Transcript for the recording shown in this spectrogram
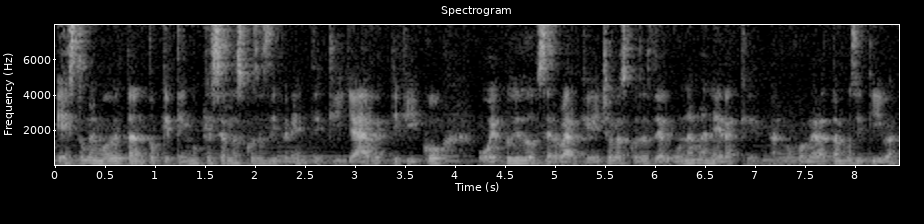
esto me mueve tanto que tengo que hacer las cosas diferente, que ya rectifico o he podido observar que he hecho las cosas de alguna manera que a lo mejor no era tan positiva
